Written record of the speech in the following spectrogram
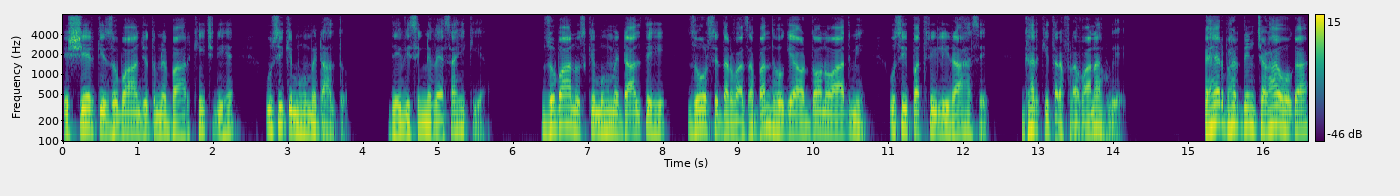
इस शेर की ज़ुबान जो तुमने बाहर खींच ली है, उसी के मुँह में डाल दो। देवी सिंह ने वैसा ही किया। ज़ुबान उसके मुँह में डालते ही ज़ोर से दरवाज़ा बंद हो गया और दोनों आदमी उसी पथरीली राह से घर की तरफ़ रवाना हुए। पहर भर दिन चढ़ा होगा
